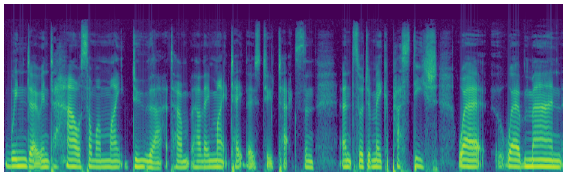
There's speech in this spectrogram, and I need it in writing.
window into how someone might do that how how they might take those two texts and and sort of make a pastiche where where man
